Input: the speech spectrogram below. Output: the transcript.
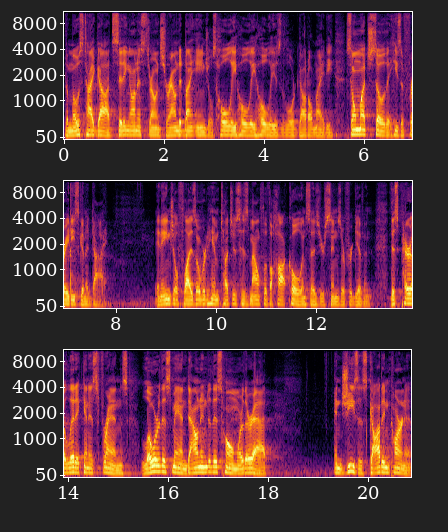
the Most High God, sitting on his throne, surrounded by angels. Holy, holy, holy is the Lord God Almighty. So much so that he's afraid he's going to die. An angel flies over to him, touches his mouth with a hot coal, and says, Your sins are forgiven. This paralytic and his friends lower this man down into this home where they're at. And Jesus, God incarnate,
